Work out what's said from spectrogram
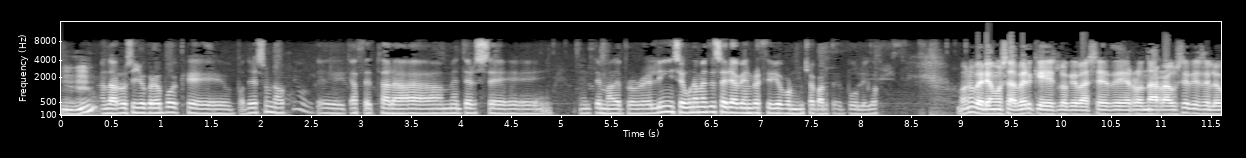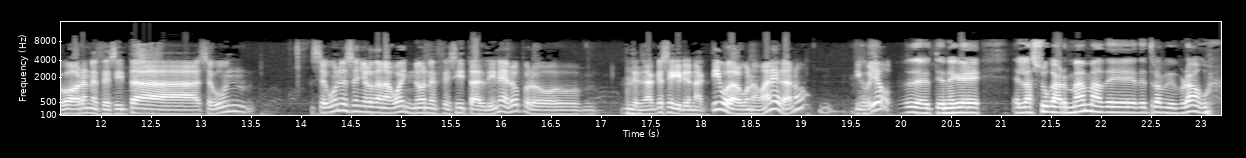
Ronda Rousey yo creo pues que podría ser una opción que, que aceptara meterse en tema de pro wrestling y seguramente sería bien recibido por mucha parte del público. Bueno, veremos a ver qué es lo que va a ser de Ronda Rousey. Desde luego ahora necesita, según según el señor Dana White, no necesita el dinero, pero tendrá que seguir en activo de alguna manera, ¿no? Digo yo. Eh, Tiene que es la sugar mama de, de Travis Brown.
